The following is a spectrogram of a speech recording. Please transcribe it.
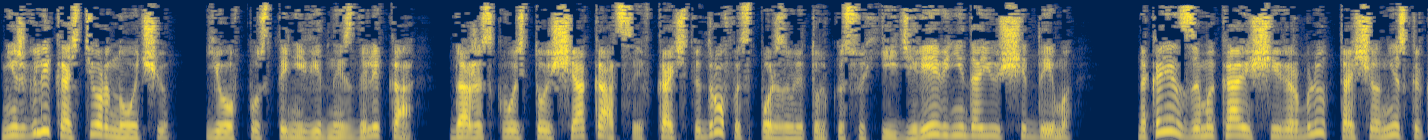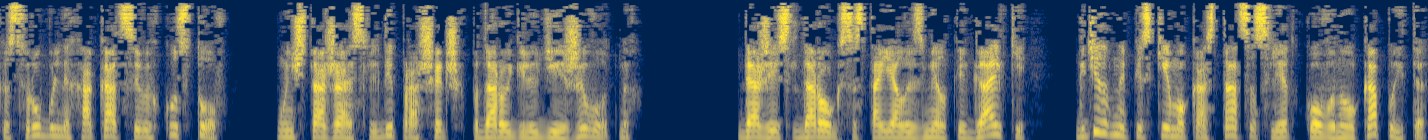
Не жгли костер ночью, его в пустыне видно издалека, даже сквозь тощие акации, в качестве дров использовали только сухие деревья, не дающие дыма. Наконец, замыкающий верблюд тащил несколько срубленных акациевых кустов, уничтожая следы прошедших по дороге людей и животных. Даже если дорога состояла из мелкой гальки, где-то на песке мог остаться след кованого копыта.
